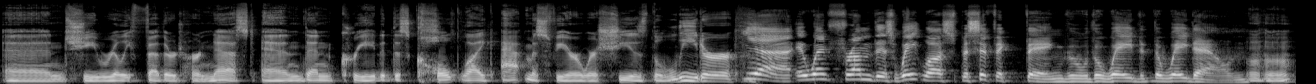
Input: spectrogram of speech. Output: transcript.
And she really feathered her nest, and then created this cult-like atmosphere where she is the leader. Yeah, it went from this weight loss specific thing, the, the way the way down, mm-hmm.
